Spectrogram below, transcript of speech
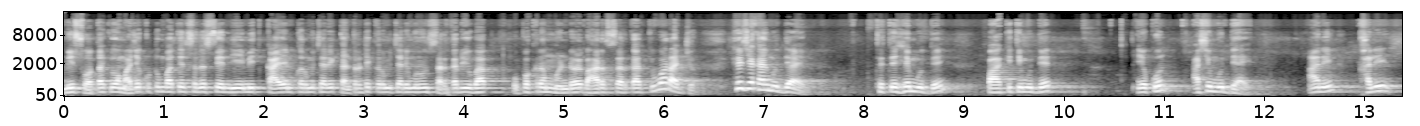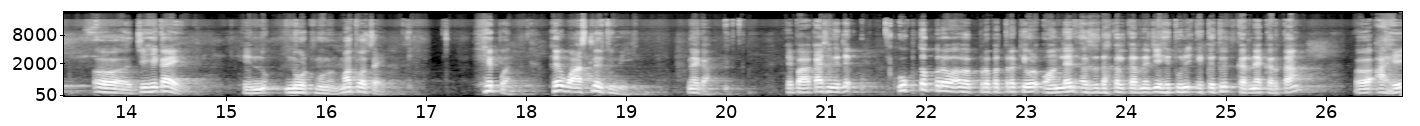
मी स्वतः किंवा माझ्या कुटुंबातील सदस्य नियमित कायम कर्मचारी कंत्राटी कर्मचारी म्हणून सरकारी विभाग उपक्रम मंडळ भारत सरकार किंवा राज्य हे जे काही मुद्दे आहेत तर ते हे मुद्दे पहा किती मुद्दे आहेत. एकूण असे मुद्दे आहेत. आणि खाली जे हे काय हे नो नोट म्हणून महत्त्वाचं आहे. हे पण हे वाचलं आहे तुम्ही नाही का? हे पहा काय सांगितले उक्त प्र प्रपत्र केवळ ऑनलाईन अर्ज दाखल करण्याच्या हेतूने एकत्रित करण्याकरता आहे.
